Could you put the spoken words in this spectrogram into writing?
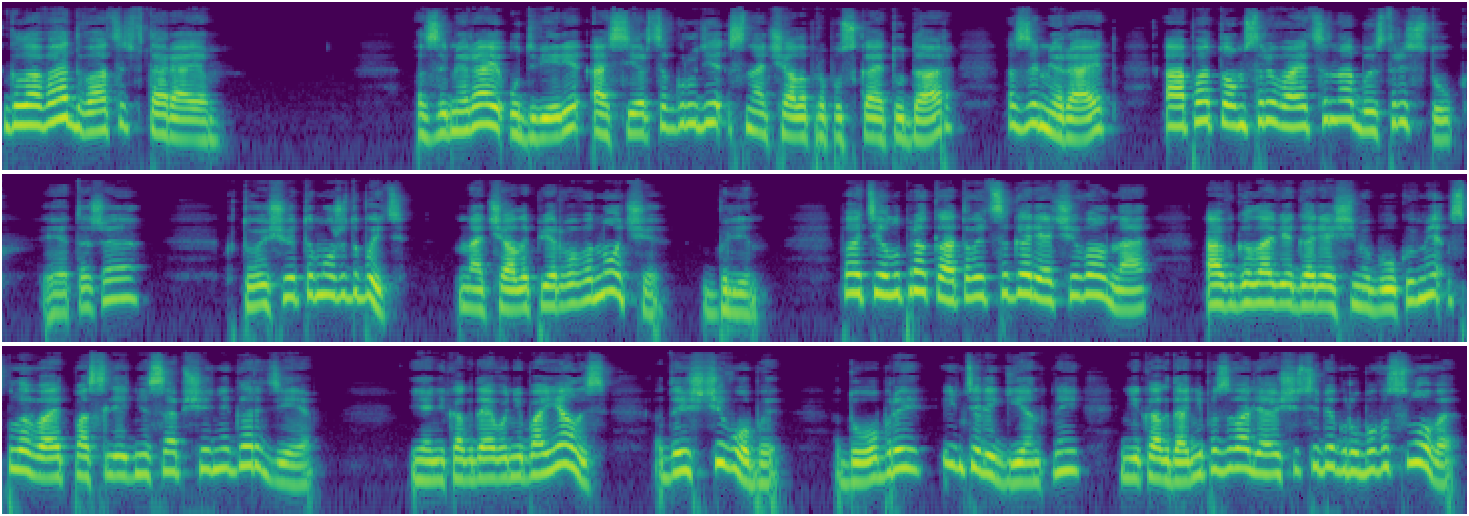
Глава двадцать вторая. Замираю у двери, а сердце в груди сначала пропускает удар, замирает, а потом срывается на быстрый стук. Это же... Кто еще это может быть? Начало первого ночи. Блин. По телу прокатывается горячая волна, а в голове горящими буквами всплывает последнее сообщение Гордея. Я никогда его не боялась, да из чего бы. Добрый, интеллигентный, никогда не позволяющий себе грубого слова.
